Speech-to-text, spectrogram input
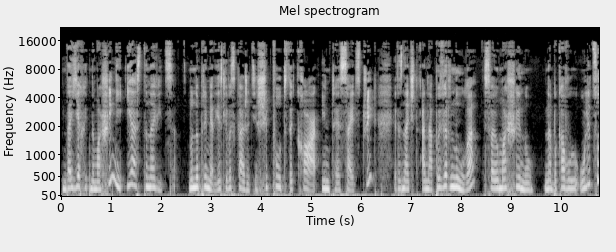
доехать на машине и остановиться. Ну, например, если вы скажете «She pulled the car into a side street», это значит, она повернула свою машину на боковую улицу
